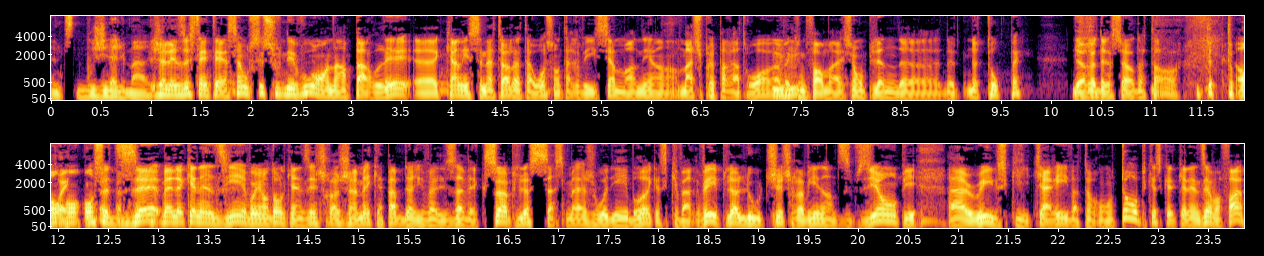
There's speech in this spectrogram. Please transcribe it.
une petite bougie d'allumage. J'allais dire, c'est intéressant aussi. Souvenez-vous, on en parlait euh, quand les sénateurs d'Ottawa sont arrivés ici à un moment donné en match préparatoire avec mhm. une formation pleine de, de, de taupins de redresseur de tort. on, se disait, ben le Canadien, voyons donc, le Canadien ne sera jamais capable de rivaliser avec ça. Puis là, si ça se met à jouer des bras, qu'est-ce qui va arriver? Puis là, Lucic revient dans la division, puis euh, Reeves qui, qui, arrive à Toronto, puis qu'est-ce que le Canadien va faire?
